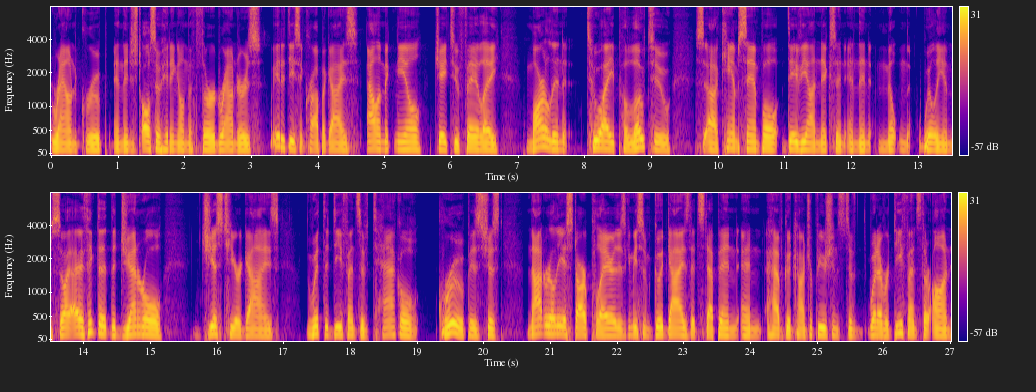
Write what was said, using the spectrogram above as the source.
round group, and then just also hitting on the third rounders. We had a decent crop of guys: Alim McNeill, Jay Tufele, Marlon Tuipulotu, uh, Cam Sample, Daviyon Nixon, and then Milton Williams. So I, I think that the general gist here, guys, with the defensive tackle group is just not really a star player. There's going to be some good guys that step in and have good contributions to whatever defense they're on,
